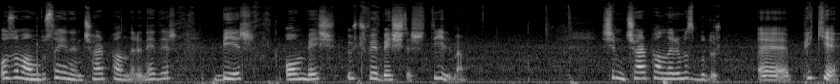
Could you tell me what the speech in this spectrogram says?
O zaman bu sayının çarpanları nedir? 1, 15, 3 ve 5'tir değil mi? Şimdi çarpanlarımız budur. Ee, peki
